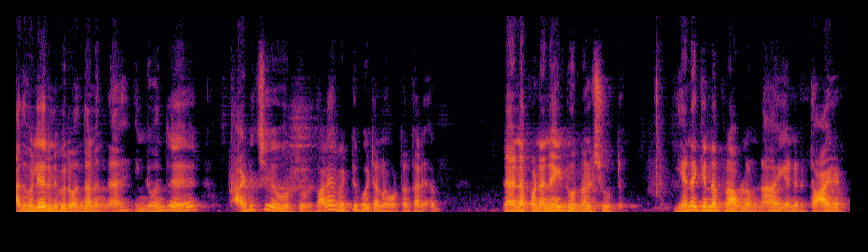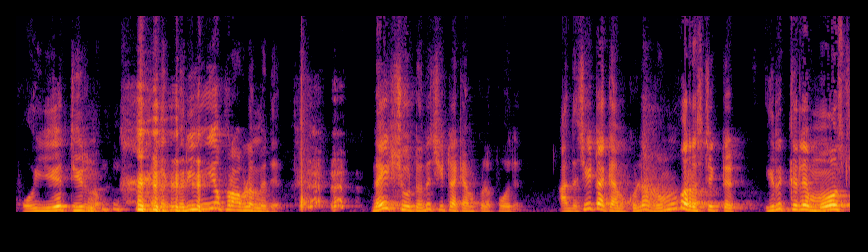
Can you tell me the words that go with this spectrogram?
அது வழியாக ரெண்டு பேர் வந்தானுங்கண்ணே. இங்கே வந்து அடிச்சு ஒருத்தர் தலையை வெட்டு போயிட்டானுங்க. ஒருத்தன் தலை. நான் என்ன பண்ணேன்? நைட் ஒரு நாள் ஷூட் எனக்கு என்ன ப்ராப்ளம்னா எனக்கு டாய்லெட் போயே தீரணும். எனக்கு பெரிய ப்ராப்ளம் இது. நைட் ஷூட் வந்து சீட்டா கேம்ப்குள்ளே போகுது. அந்த சீட்டா கேம்ப்குள்ளே ரொம்ப ரெஸ்ட்ரிக்டட் இருக்கிறதுலே மோஸ்ட்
